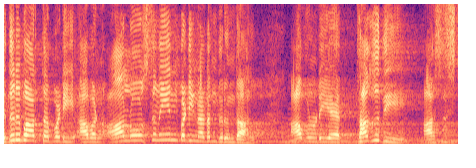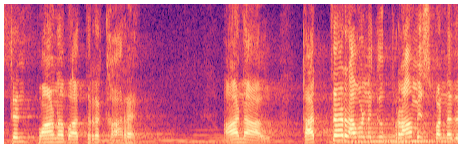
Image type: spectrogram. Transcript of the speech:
எதிர்பார்த்தபடி அவன் ஆலோசனையின்படி நடந்திருந்தால் அவனுடைய தகுதி அசிஸ்டன்ட் பானபாத்திரக்காரன். ஆனால் கத்தர் அவனுக்கு பிராமிஸ் பண்ணத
